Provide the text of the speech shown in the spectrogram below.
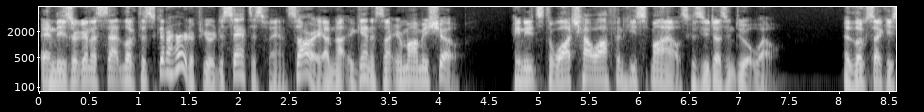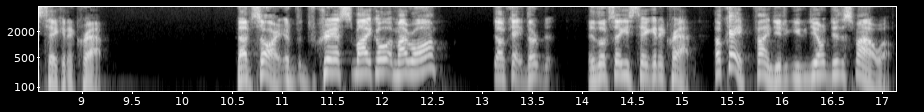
And these are going to look, this is going to hurt if you're a DeSantis fan. Sorry. I'm not, again, it's not your mommy show. He needs to watch how often he smiles because he doesn't do it well. It looks like he's taking a crap. I'm sorry. Chris, Michael, am I wrong? Okay. It looks like he's taking a crap. Okay, fine. You, you, you don't do the smile well.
